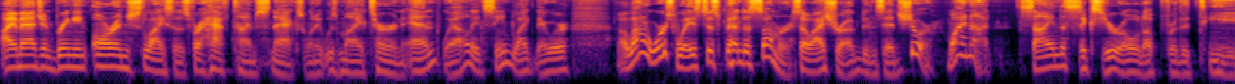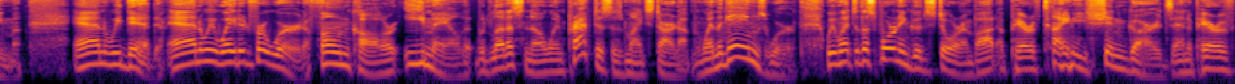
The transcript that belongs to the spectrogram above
I imagined bringing orange slices for halftime snacks when it was my turn, and, well, it seemed like there were a lot of worse ways to spend a summer, so I shrugged and said, sure, why not? Sign the six year old up for the team. And we did. And we waited for word, a phone call or email that would let us know when practices might start up and when the games were. We went to the sporting goods store and bought a pair of tiny shin guards and a pair of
